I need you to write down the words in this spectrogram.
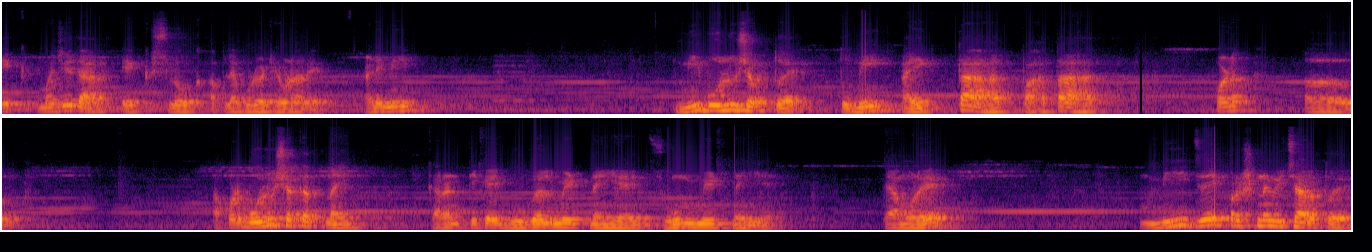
एक मजेदार एक श्लोक आपल्या पुढे ठेवणार आहे. आणि मी मी बोलू शकतो आहे तुम्ही ऐकता आहात पाहता आहात. पण आपण बोलू शकत नाही कारण ती काही गुगल मीट नाही आहे झूम मीट नाही आहे त्यामुळे मी जे प्रश्न विचारतोय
